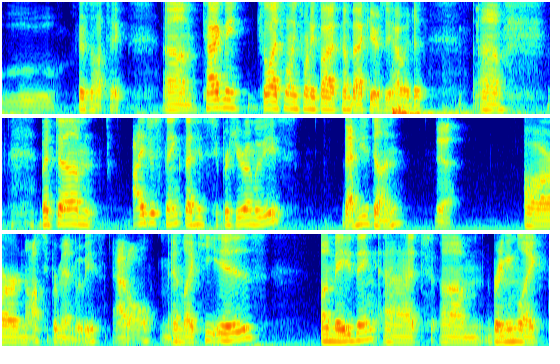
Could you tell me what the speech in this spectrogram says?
Ooh. There's a hot take. Um, tag me, July 2025. Come back here, see how I did. Um, but um, I just think that his superhero movies that he's done Yeah. are not Superman movies at all. And like he is amazing at um, bringing like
